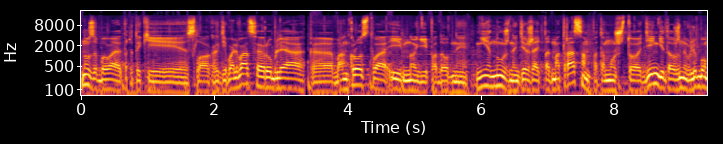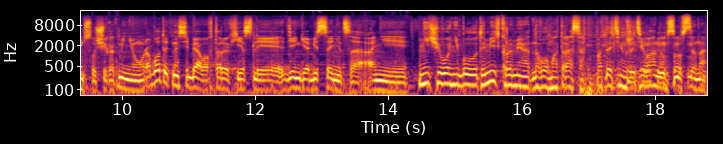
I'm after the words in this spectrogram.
Но забывают про такие слова, как девальвация рубля, э, банкротство и многие подобные. Не нужно держать под матрасом, потому что деньги должны в любом случае как минимум работать на себя. Во-вторых, если деньги обесценятся, они ничего не будут иметь, кроме одного матраса под этим же диваном собственно.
